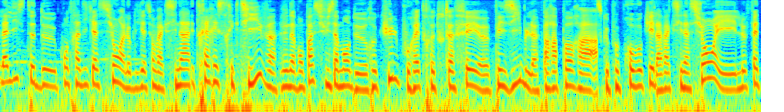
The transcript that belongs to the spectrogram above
La liste de contre-indications à l'obligation vaccinale est très restrictive. Nous n'avons pas suffisamment de recul pour être tout à fait euh, paisible par rapport à ce que peut provoquer la vaccination et le fait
